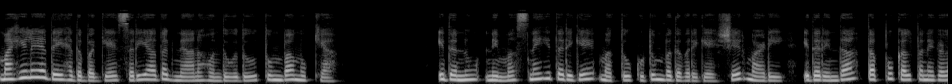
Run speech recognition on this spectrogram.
ಮಹಿಳೆಯ ದೇಹದ ಬಗ್ಗೆ ಸರಿಯಾದ ಜ್ಞಾನ ಹೊಂದುವುದು ತುಂಬಾ ಮುಖ್ಯ. ಇದನ್ನು ನಿಮ್ಮ ಸ್ನೇಹಿತರಿಗೆ ಮತ್ತು ಕುಟುಂಬದವರಿಗೆ ಶೇರ್ ಮಾಡಿ, ಇದರಿಂದ ತಪ್ಪು ಕಲ್ಪನೆಗಳ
